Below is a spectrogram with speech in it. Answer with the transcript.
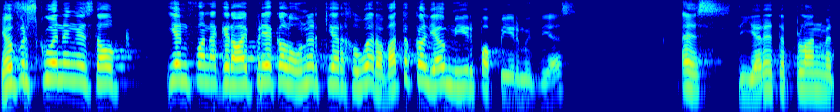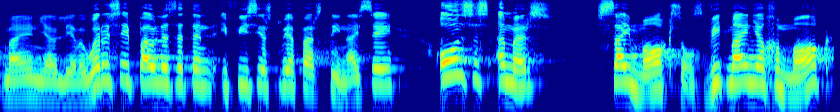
Jou verskoning is dalk een van ek het daai preek al 100 keer gehoor of wat ook al jou muurpapier moet wees is die Here het 'n plan met my en jou lewe. Hoor hoe sê Paulus dit in Efesiërs 2 vers 10. Hy sê ons is immers sy maaksels. Wie het my en jou gemaak?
